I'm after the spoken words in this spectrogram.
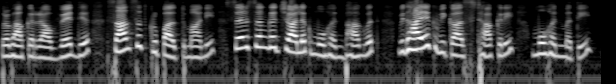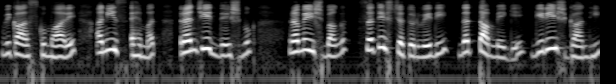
प्रभाकर राव वैद्य, सांसद कृपाल तुमाने सरसंघ चालक मोहन भागवत, विधायक विकास ठाकरे, मोहन मते, विकास कुम्भारे अनीस अहमद, रंजीत देशमुख रमेश बंग सतीश चतुर्वेदी दत्ता मेगे गिरीश गांधी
